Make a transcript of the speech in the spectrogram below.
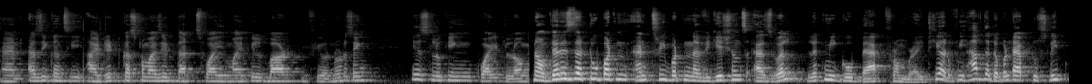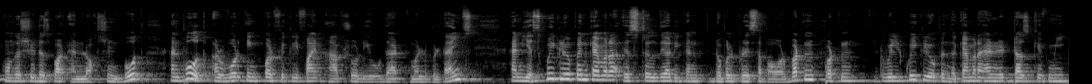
and as you can see, I did customize it. That's why my pill bar, if you're noticing, is looking quite long. Now there is the two button and three button navigations as well. Let me go back from right here. We have the double tap to sleep on the status bar and lock screen both and both are working perfectly fine. I've showed you that multiple times. And yes, quickly open camera is still there. You can double press the power button. Button it will quickly open the camera and it does give me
